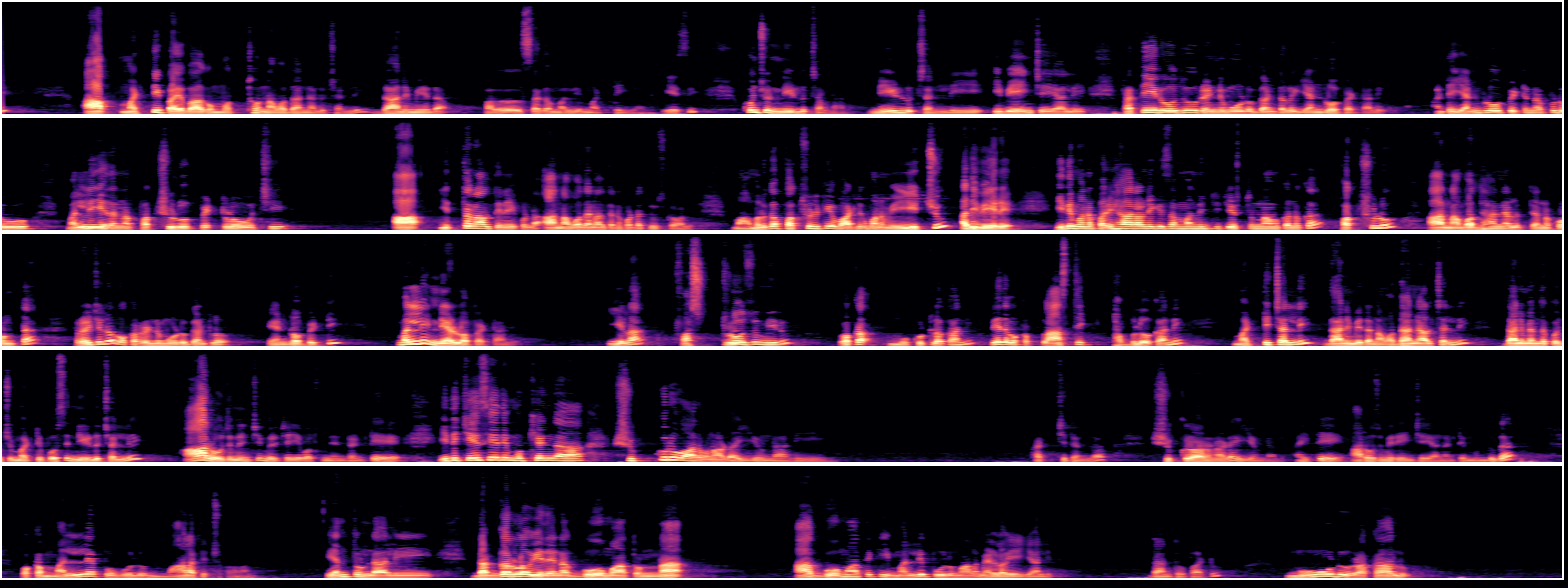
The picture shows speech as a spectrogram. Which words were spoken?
ఆ మట్టి పైభాగం మొత్తం నవధాన్యాలు చల్లి దాని మీద పల్సగా మళ్ళీ మట్టి వేయాలి వేసి కొంచెం నీళ్ళు చల్లాలి. నీళ్ళు చల్లి ఇవి ఏం చేయాలి? ప్రతిరోజు రెండు మూడు గంటలు ఎండలో పెట్టాలి. అంటే ఎండలో పెట్టినప్పుడు మళ్ళీ ఏదన్నా పక్షులు పెట్లో వచ్చి ఆ ఇత్తనాలు తినేయకుండా ఆ నవధాన్యాలు తినకుండా చూసుకోవాలి. మామూలుగా పక్షులకి వాటికి మనం వేయచ్చు అది వేరే. ఇది మన పరిహారానికి సంబంధించి చేస్తున్నాము కనుక పక్షులు ఆ నవధాన్యాలు తినకుండా రోజులో ఒక రెండు మూడు గంటలు ఎండలో పెట్టి మళ్ళీ నీళ్ళలో పెట్టాలి. ఇలా ఫస్ట్ రోజు మీరు ఒక ముకుట్లో కానీ లేదా ఒక ప్లాస్టిక్ టబ్లో కానీ మట్టి చల్లి దాని మీద నవధాన్యాలు చల్లి దాని మీద కొంచెం మట్టి పోసి నీళ్ళు చల్లి ఆ రోజు నుంచి మీరు చేయవలసింది ఏంటంటే ఇది చేసేది ముఖ్యంగా శుక్రవారం నాడు అయ్యి ఉండాలి. ఖచ్చితంగా శుక్రవారం నాడే అయ్యి ఉండాలి. అయితే ఆ రోజు మీరు ఏం చేయాలంటే ముందుగా ఒక మల్లె పువ్వులు మాల తెచ్చుకోవాలి. ఎంత ఉండాలి దగ్గరలో ఏదైనా గోమాత ఉన్నా ఆ గోమాతకి మల్లెపూలు మాల మెళ్ళ వేయాలి దాంతోపాటు మూడు రకాలు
